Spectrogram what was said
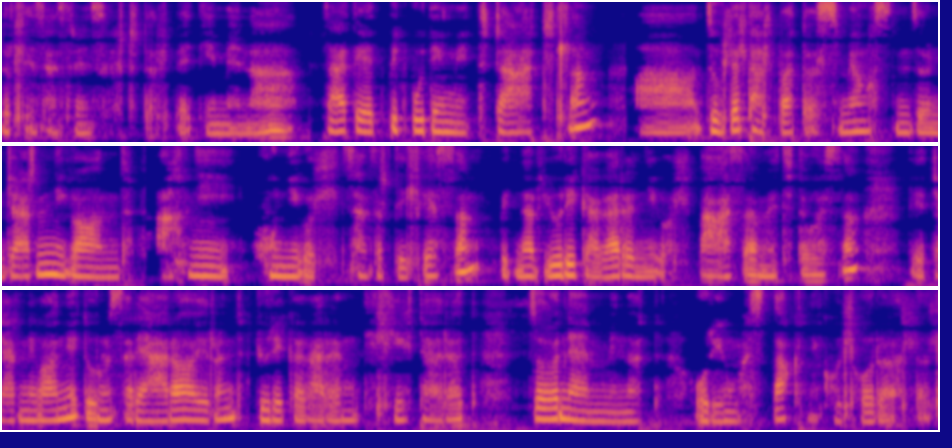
төрлийн сансрын сэвчд бол байд юм байна. За тэгээд бид бүгдийн мэдж байгаачлан а зөвлөлт холбоот улс 1961 онд анхны хүнийг бол сансар дэлгээсэн. Бид нар Юрий Гагариныг бол багасаа мэддэг байсан. Тэгээд 61 оны 4 сарын 12-нд Юрий Гагарин дэлхийг тойроод 108 минут өөрийн мосток нэг хөлгөөрөө бол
